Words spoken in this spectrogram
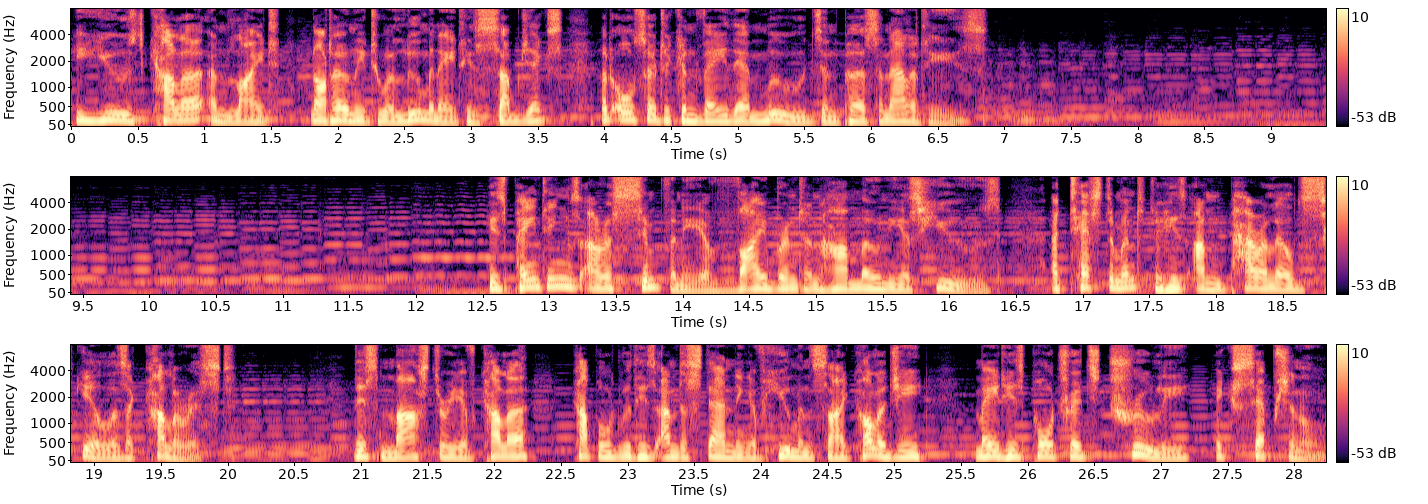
He used color and light not only to illuminate his subjects, but also to convey their moods and personalities. His paintings are a symphony of vibrant and harmonious hues, a testament to his unparalleled skill as a colorist. This mastery of color, coupled with his understanding of human psychology, made his portraits truly exceptional.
